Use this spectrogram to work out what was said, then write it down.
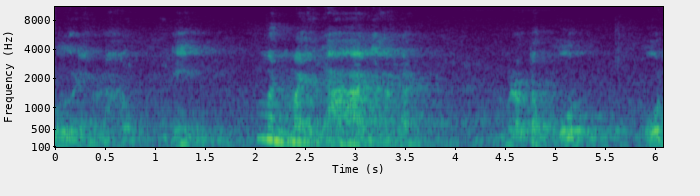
มือแล้วเรานี่มันไม่ได้อย่างนั้น เราต้องขุดขุด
